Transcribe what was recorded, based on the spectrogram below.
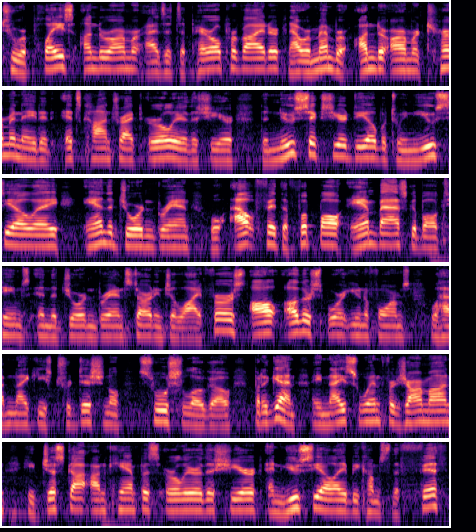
to replace Under Armour as its apparel provider. Now remember, Under Armour terminated its contract earlier earlier this year, the new six year deal between UCLA and the Jordan brand will outfit the football and basketball teams in the Jordan brand starting July 1st. All other sport uniforms will have Nike's traditional swoosh logo. But again, a nice win for Jarmond. He just got on campus earlier this year, and UCLA becomes the fifth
